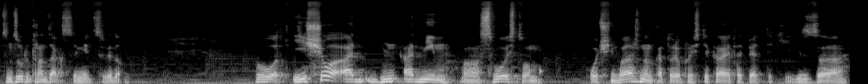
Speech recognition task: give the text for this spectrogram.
Цензуры транзакций имеется в виду. Вот. Еще одним а, свойством очень важным, которое проистекает опять-таки из-за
